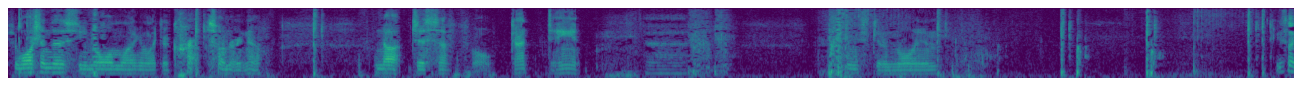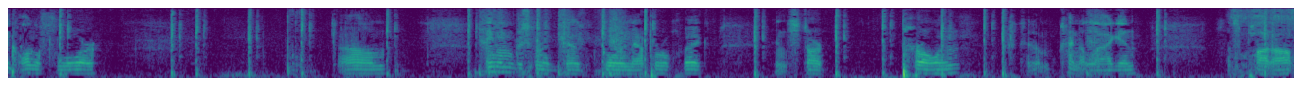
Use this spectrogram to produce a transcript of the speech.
If you're watching this, you know I'm lagging like a crap ton right now. not just a... Oh, god dang it. Uh, things get annoying. He's like on the floor. Um, I think I'm just gonna go, go in there real quick and start pearling because I'm kind of lagging. Let's pot up.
